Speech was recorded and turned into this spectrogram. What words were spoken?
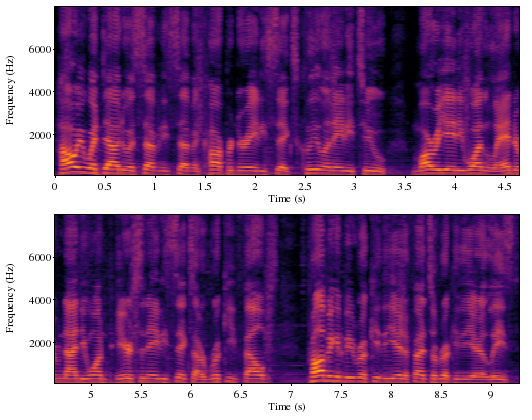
Howie went down to a 77, Carpenter 86, Cleveland 82, Murray 81, Landrum 91, Pearson 86, our rookie Phelps Probably going to be rookie of the year, defensive rookie of the year at least.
